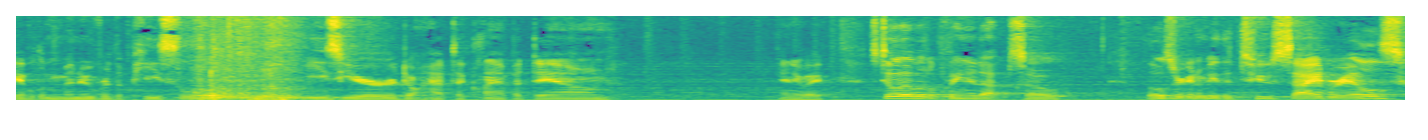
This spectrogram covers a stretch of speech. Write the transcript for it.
able to maneuver the piece a little easier, don't have to clamp it down. Anyway, still able to clean it up. So those are gonna be the two side rails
